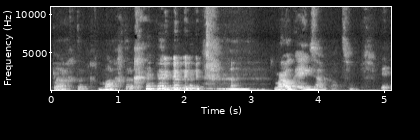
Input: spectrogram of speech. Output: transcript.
prachtig, machtig, maar ook eenzaam pad soms. Ja.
